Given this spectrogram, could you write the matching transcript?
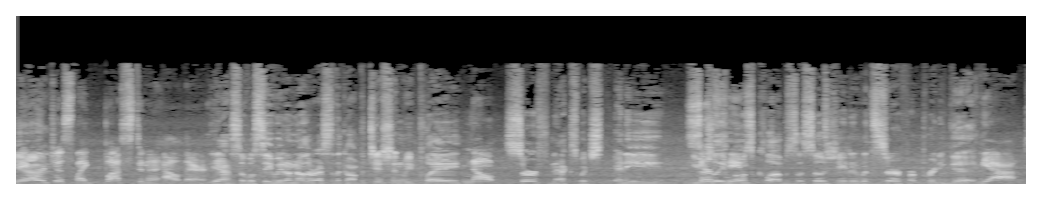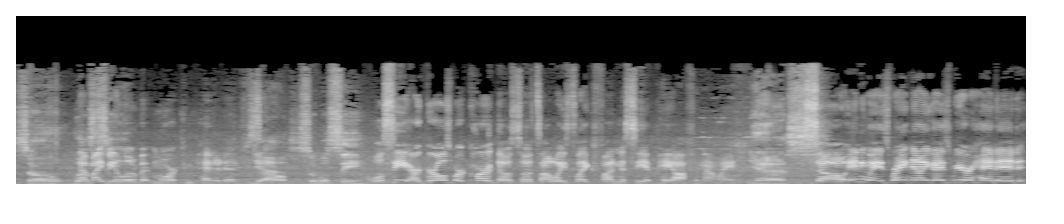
Yeah. They were just like busting it out there. Yeah, so we'll see. We don't know the rest of the competition. We play Nope. surf next, which any Surf usually team. most clubs associated with surf are pretty good. Yeah. So we'll that might see. be a little bit more competitive. Yeah. So So we'll see. we'll see. Our girls work hard though, so it's always like fun to see it pay off in that way. Yes. So, anyways, right now, you guys, we are headed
